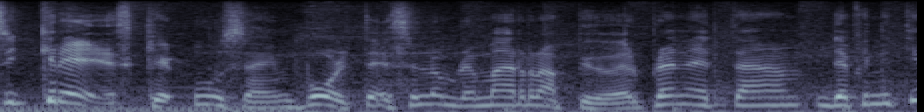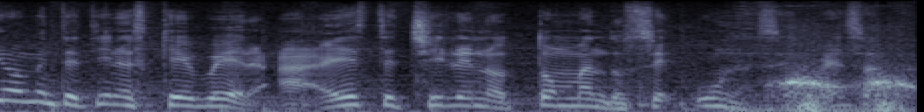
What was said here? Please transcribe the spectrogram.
Si crees que Usain Bolt es el hombre más rápido del planeta, definitivamente tienes que ver a este chileno tomándose una cerveza.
